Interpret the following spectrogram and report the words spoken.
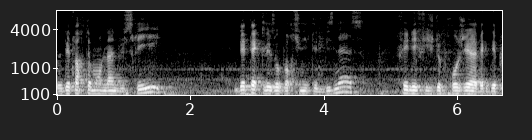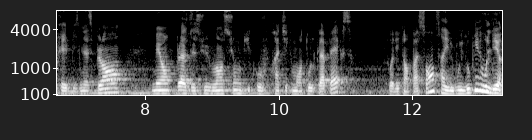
le département de l'industrie détecte les opportunités de business, fait des fiches de projet avec des pré-business plans, met en place des subventions qui couvrent pratiquement tout le CAPEX, soit dit en passant, ça il vous oublie de vous le dire.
